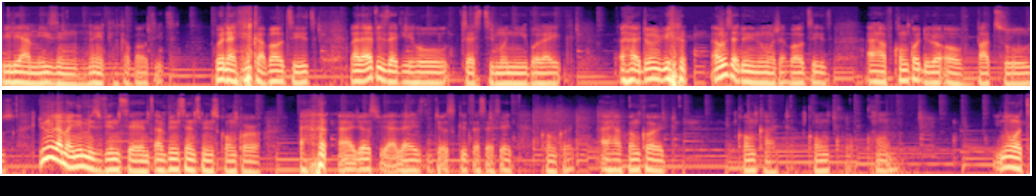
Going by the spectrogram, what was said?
really amazing when I think about it. When I think about it, my life is like a whole testimony, but like I don't really, I won't say I don't know much about it. I have conquered a lot of battles. Do you know that my name is Vincent and Vincent means conqueror? I just realized it just clicked as I said conquered. I have conquered, conquered, conquer, con. You know what?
